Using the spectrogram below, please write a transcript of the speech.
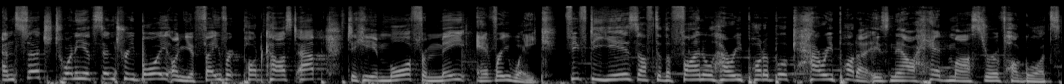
And search 20th Century Boy on your favorite podcast app to hear more from me every week. 50 years after the final Harry Potter book, Harry Potter is now headmaster of Hogwarts,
